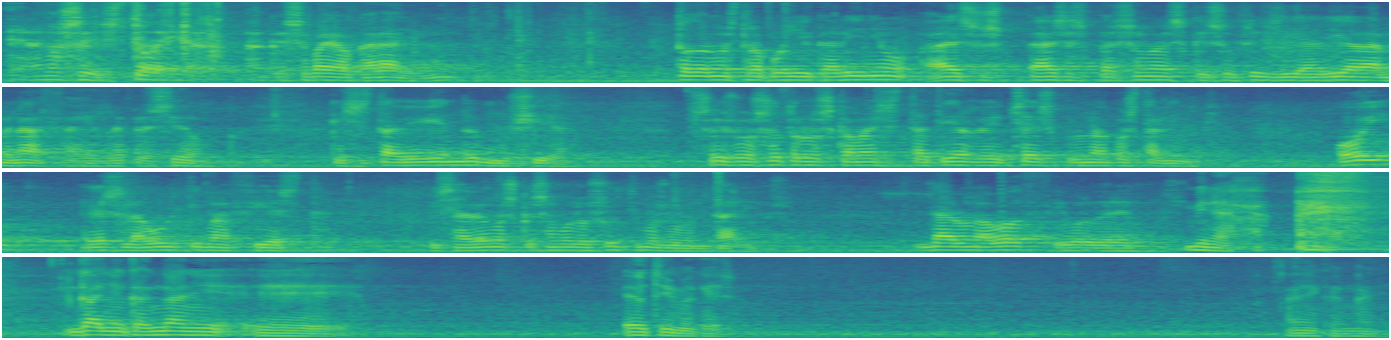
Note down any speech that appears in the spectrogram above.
É a nosa historia, a que se vai ao carallo, non? Todo o noso apoio e cariño a, esas personas que sufrís día a día da amenaza e represión que se está viviendo en Muxía. Sois vosotros los que amáis esta tierra y echáis por una costa limpia. Hoy es la última fiesta y sabemos que somos los últimos voluntarios. Dar una voz y volveremos. Mira, gañe que engañe, eh, eu que ir. Gañe que engañe.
